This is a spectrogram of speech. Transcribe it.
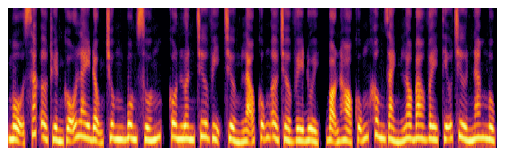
mộ sắc ở thuyền gỗ lay động chung buông xuống, côn luân chư vị trưởng lão cũng ở trở về đuổi, bọn họ cũng không rảnh lo bao vây tiểu trừ nam ngục,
